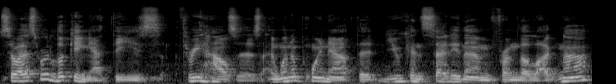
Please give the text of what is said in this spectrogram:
So, as we're looking at these three houses, I want to point out that you can study them from the Lagna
